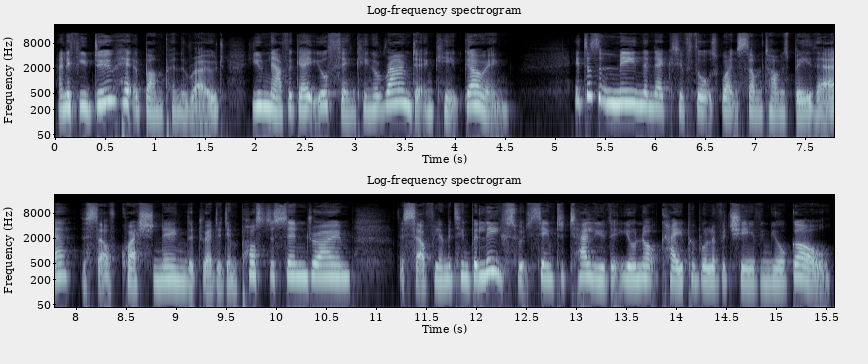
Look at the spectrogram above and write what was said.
And if you do hit a bump in the road, you navigate your thinking around it and keep going. It doesn't mean the negative thoughts won't sometimes be there the self questioning, the dreaded imposter syndrome, the self limiting beliefs which seem to tell you that you're not capable of achieving your goal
